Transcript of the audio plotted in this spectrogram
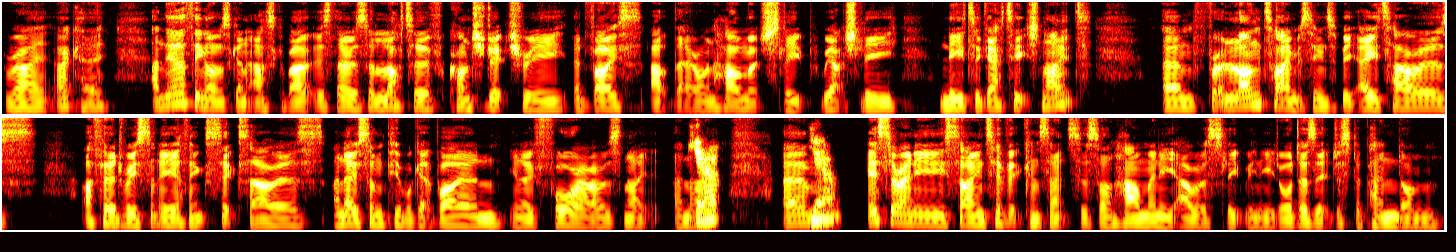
Right, okay. And the other thing I was going to ask about is there is a lot of contradictory advice out there on how much sleep we actually need to get each night. Um, for a long time, it seemed to be eight hours. I've heard recently, I think six hours. I know some people get by on, you know, four hours night a night. Yeah. Um, yeah. Is there any scientific consensus on how many hours sleep we need, or does it just depend on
